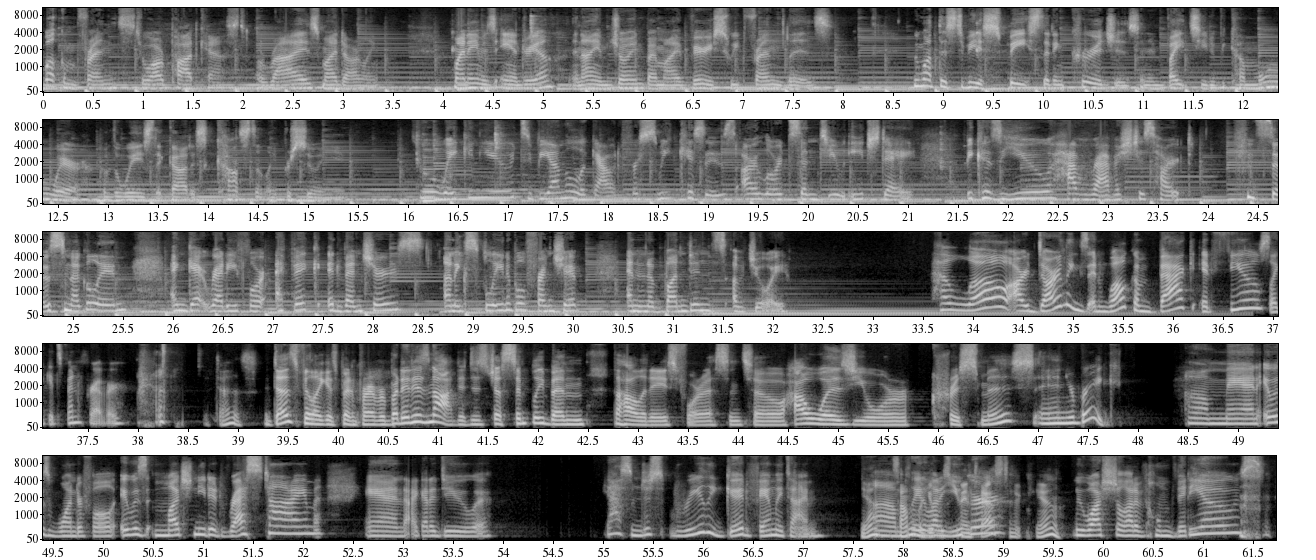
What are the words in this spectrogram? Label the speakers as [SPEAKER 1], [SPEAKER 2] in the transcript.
[SPEAKER 1] Welcome, friends, to our podcast, Arise, My Darling. My name is Andrea, and I am joined by my very sweet friend, Liz. We want this to be a space that encourages and invites you to become more aware of the ways that God is constantly pursuing you.
[SPEAKER 2] To awaken you to be on the lookout for sweet kisses our Lord sends you each day, because you have ravished his heart. so snuggle in and get ready for epic adventures, unexplainable friendship, and an abundance of joy. Hello, our darlings, and welcome back. It feels like it's been forever.
[SPEAKER 1] it does. It does feel like it's been forever, but it is not. It has just simply been the holidays for us. And so, how was your Christmas and your break?
[SPEAKER 2] Oh man, it was wonderful. It was much needed rest time, and I got to do yeah, some just really good family time.
[SPEAKER 1] Yeah,
[SPEAKER 2] um, played like a lot of euchre.
[SPEAKER 1] Fantastic. Yeah,
[SPEAKER 2] we watched a lot of home videos,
